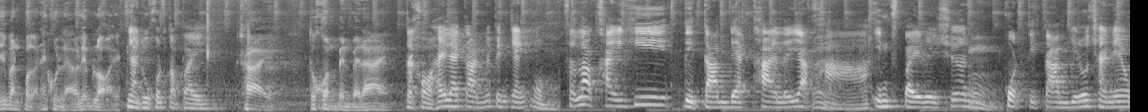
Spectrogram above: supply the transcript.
ที่มันเปิดให้คุณแล้วเรียบร้อย อยากดูคนต่อไปใช่ ทุกคนเป็นไปได้ แต่ขอให้รายการไม่เป็นแกงอ่อมสำหรับใครที่ติดตามแดกไทยและอยากหาอินสปิเรชันอืม กดติดตาม Yellow Channel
